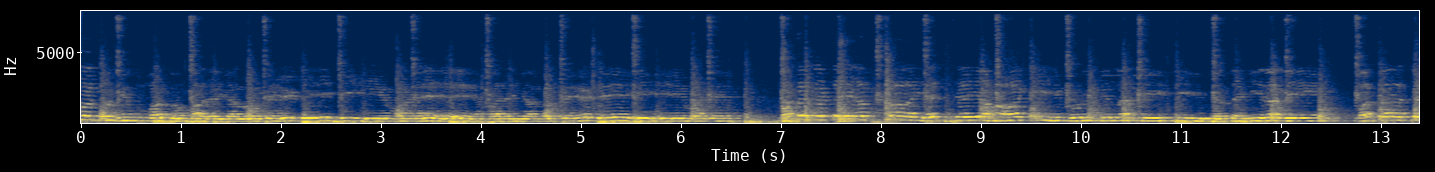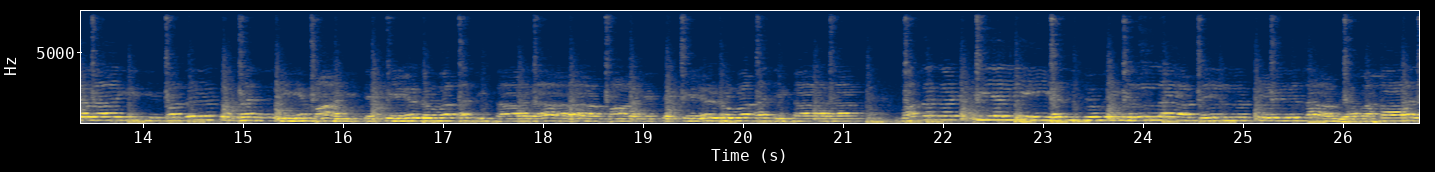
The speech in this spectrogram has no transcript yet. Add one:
ಹಕ್ಕದು ನಿಮ್ಮದು ಮರೆಯಲು ಬೇಡಿ ಜೀವನೆ ಮರೆಯಲು ಬೇಡಿ ಜೀವನೆ ಮತಗಟ್ಟೆಯತ್ತ ಹೆಜ್ಜೆಯ ಹಾಕಿ ಗುರುತಿನ ನೀತಿ ಜೊತೆಗಿರಲಿ. ಮತ ಚಲಾಯಿಸಿ ಪದಯುತ ಬನ್ನಿ ಮಾಹಿತಿ ಕೇಳುವ ಅಧಿಕಾರ ಮಾಹಿತಿ ಕೇಳುವ ಅಧಿಕಾರ. ಮತಗಟ್ಟೆಯಲ್ಲಿ ಎಂದೂ ಇಲ್ಲ, ಮೇಲು ಕೇಳಿದ ವ್ಯವಹಾರ.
